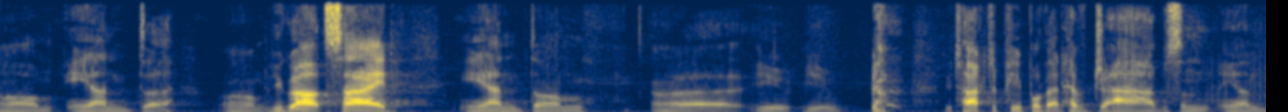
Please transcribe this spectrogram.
Um, and uh, um, you go outside and um, uh, you, you, you talk to people that have jobs and, and,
